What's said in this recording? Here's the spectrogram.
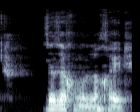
জাজাকুমুল্লাহ খাইর।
